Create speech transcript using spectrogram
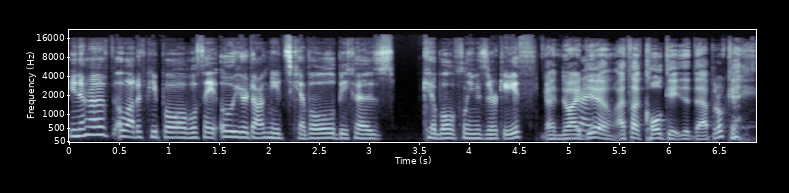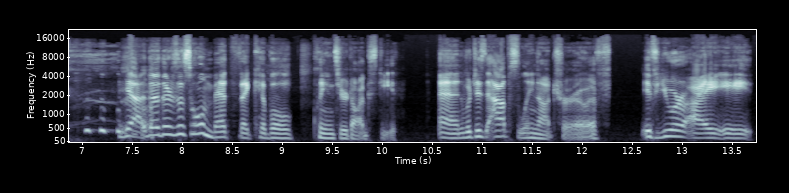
you know how a lot of people will say, "Oh, your dog needs kibble because kibble cleans their teeth." I had no Right. idea. I thought Colgate did that, but okay. yeah, there, there's this whole myth that kibble cleans your dog's teeth, and which is absolutely not true. If if you or I ate,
